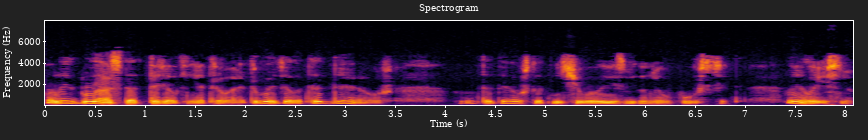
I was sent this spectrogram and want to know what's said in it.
Он и глаз-то от тарелки не отрывает. Другое дело Тадеуш. Ну, Тадеуш тут ничего из виду не упустит. Ну, я выясню.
